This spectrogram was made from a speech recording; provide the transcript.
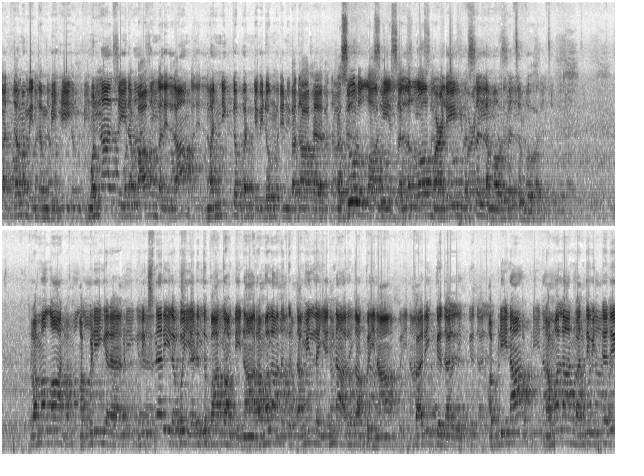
கத்தம மின் தம்பிஹி. முன்னால் செய்த பாவங்கள் எல்லாம் மன்னிக்கப்பட்டுவிடும் என்பதாக ரசூலுல்லாஹி ஸல்லல்லாஹு அலைஹி வஸல்லம் அவர்கள் சொல்லுவார்கள். ரமலான் அப்படிங்கிற டிக்ஷனரியில போய் எடுத்து பார்த்தோம் அப்படின்னா ரமலானுக்கு தமிழ்ல என்ன அர்த்தம் அப்படின்னா கரிக்குதல். அப்படின்னா ரமலான் வந்து விட்டது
